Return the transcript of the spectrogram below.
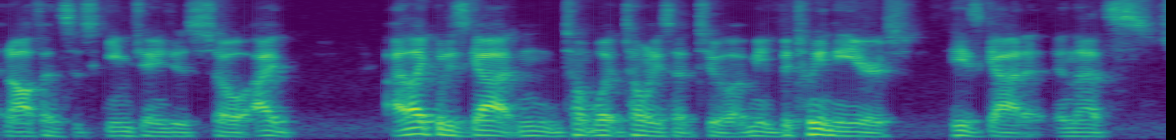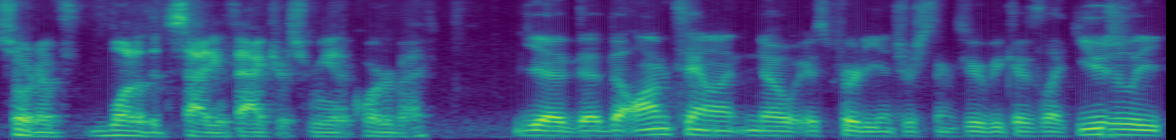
and offensive scheme changes. So I I like what he's got and t- what Tony said too. I mean, between the years, he's got it, and that's sort of one of the deciding factors for me at quarterback. Yeah, the, the arm talent note is pretty interesting too because like usually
